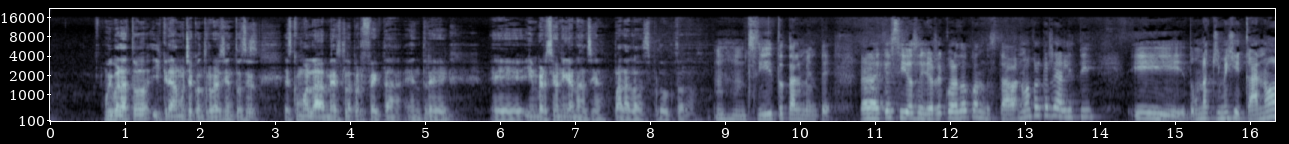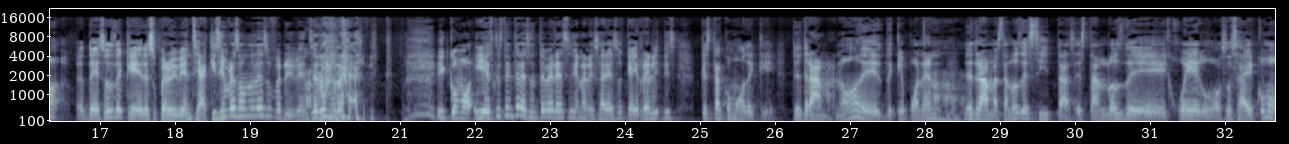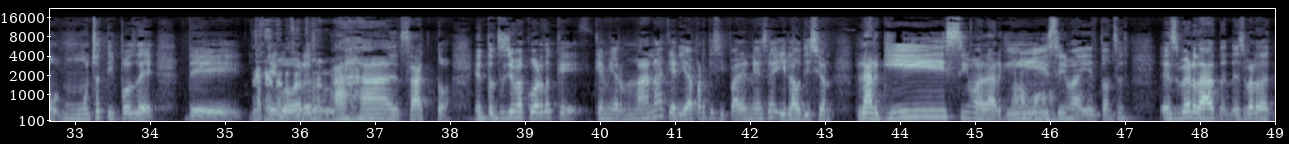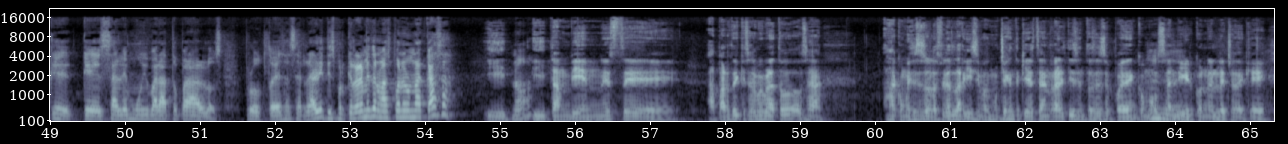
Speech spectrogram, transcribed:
muy barato y crean mucha controversia. Entonces es como la mezcla perfecta entre eh, inversión y ganancia para las productoras. Ujú, Sí, totalmente. La verdad que sí, o sea, yo recuerdo cuando estaba, no me acuerdo qué reality, y uno aquí mexicano, de esos de que, de supervivencia, aquí siempre son de supervivencia Ajá. los realities. Y como, y es que está interesante ver eso y analizar eso, que hay realities que está como de que, de drama, ¿no? De, de que ponen Ajá. de drama, están los de citas, están los de juegos, o sea, hay como muchos tipos de, de, De categorías. del- Ajá, exacto. Entonces yo me acuerdo que, que mi hermana quería participar en ese y la audición larguísima, larguísima. Y entonces es verdad, es verdad que, que sale muy barato para los productores hacer realities, porque realmente nomás ponen una casa. y, ¿No? y también este aparte de que sale muy barato o sea ajá, como dices eso las filas larguísimas mucha gente quiere estar en realities entonces se pueden como salir con el hecho de que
